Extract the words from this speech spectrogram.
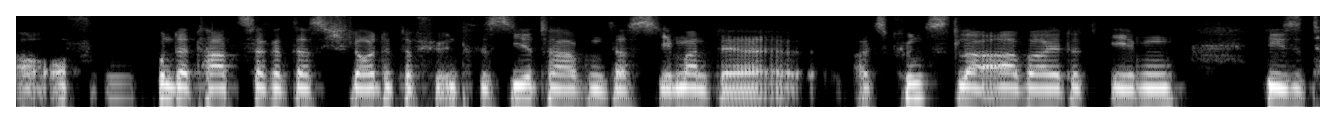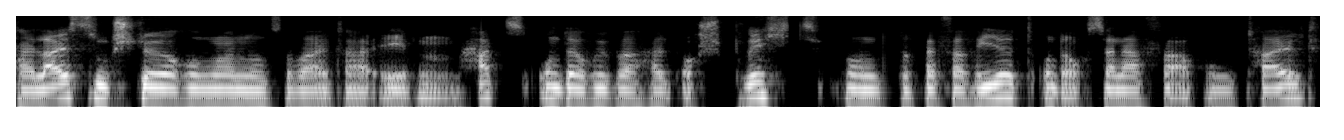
aufgrund der Tatsache, dass sich Leute dafür interessiert haben, dass jemand, der als Künstler arbeitet, eben diese Teilleistungsstörungen und so weiter eben hat und darüber halt auch spricht und referiert und auch seine Erfahrungen teilt.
